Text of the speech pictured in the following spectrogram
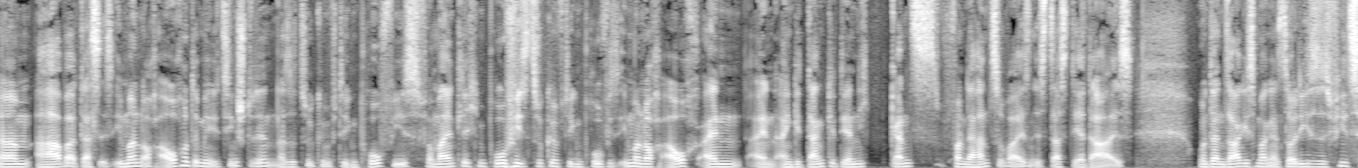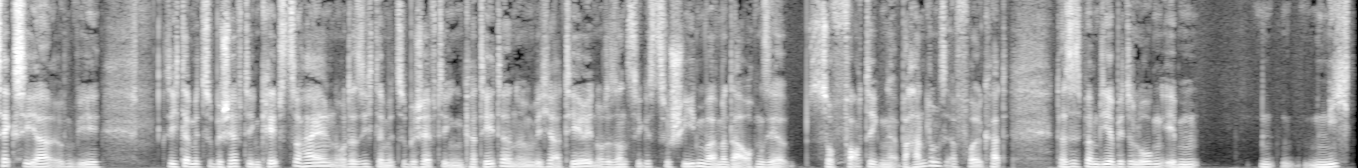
ähm, aber das ist immer noch auch unter Medizinstudenten, also zukünftigen Profis, vermeintlichen Profis, zukünftigen Profis, immer noch auch ein, ein, ein Gedanke, der nicht ganz von der Hand zu weisen ist, dass der da ist. Und dann sage ich es mal ganz deutlich, ist es viel sexier, irgendwie sich damit zu beschäftigen, Krebs zu heilen oder sich damit zu beschäftigen, Kathetern, irgendwelche Arterien oder sonstiges zu schieben, weil man da auch einen sehr sofortigen Behandlungserfolg hat. Das ist beim Diabetologen eben nicht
